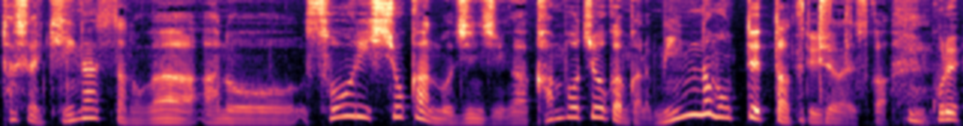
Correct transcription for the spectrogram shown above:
確かに気になってたのがあの総理秘書官の人事が官房長官からみんな持ってったっていうじゃないですか。うん、これ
